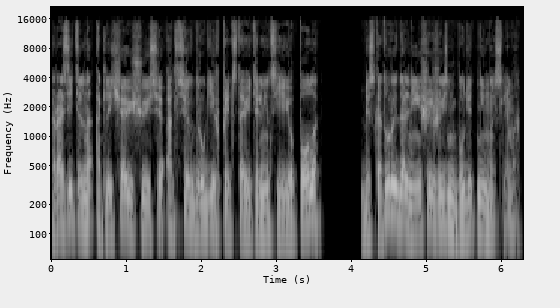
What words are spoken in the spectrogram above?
разительно отличающуюся от всех других представительниц ее пола, без которой дальнейшая жизнь будет немыслима.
